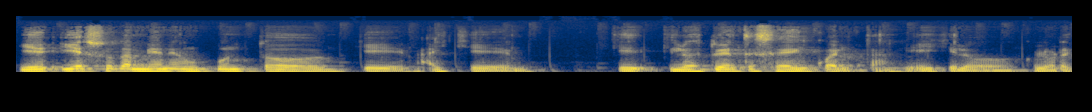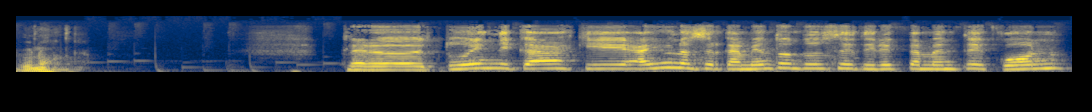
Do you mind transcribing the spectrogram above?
Y, eso también es un punto que hay que, que, los estudiantes se den cuenta y que lo reconozcan. Claro, tú indicabas que hay un acercamiento entonces directamente con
